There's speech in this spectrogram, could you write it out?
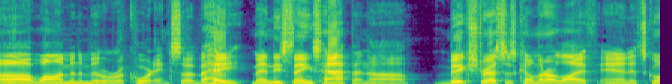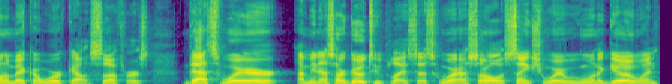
uh, while I'm in the middle of recording. So, but hey, man, these things happen. Uh, big stresses come in our life and it's going to make our workout suffers. That's where, I mean, that's our go to place. That's where I that's our sanctuary. We want to go and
